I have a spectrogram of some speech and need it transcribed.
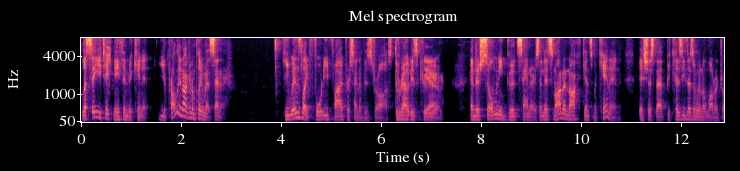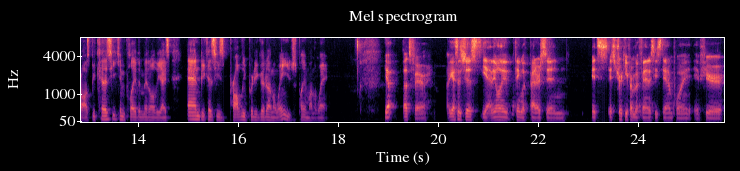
Let's say you take Nathan MacKinnon, You're probably not gonna play him at center. He wins like 45% of his draws throughout his career. Yeah. And there's so many good centers. And it's not a knock against MacKinnon. It's just that because he doesn't win a lot of draws, because he can play the middle of the ice, and because he's probably pretty good on the wing, you just play him on the wing. Yep, that's fair. I guess it's just yeah. The only thing with Pettersson, it's it's tricky from a fantasy standpoint. If you're,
